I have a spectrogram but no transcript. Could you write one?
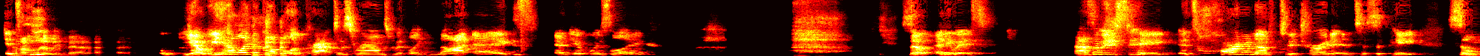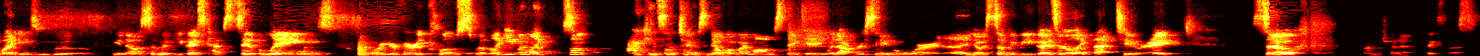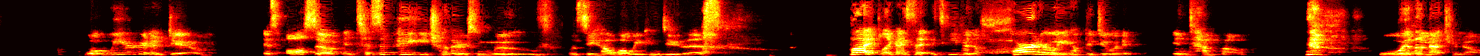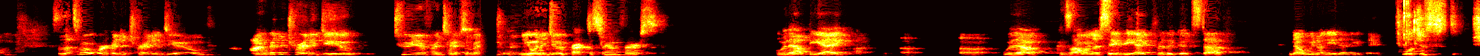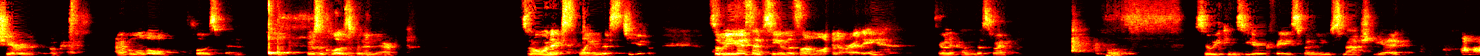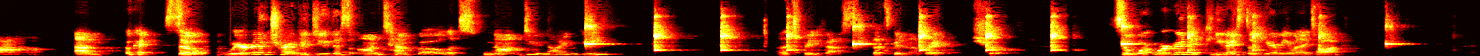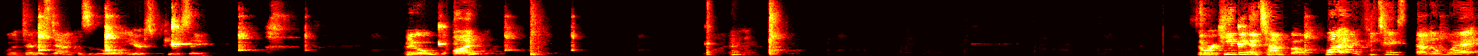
It's I'm really bad at that. Yeah, we had like a couple of practice rounds with like not eggs, and it was like. so, anyways, as I was saying, it's hard enough to try to anticipate somebody's move you know, some of you guys have siblings or you're very close with, like, even like some, I can sometimes know what my mom's thinking without her saying a word. And I know some of you guys are like that too, right? So I'm trying to fix this. What we are going to do is also anticipate each other's move. Let's see how well we can do this. But like I said, it's even harder when you have to do it in tempo with a metronome. So that's what we're gonna try to do. I'm gonna try to do two different types of measurement. You wanna do a practice round first? Without the egg? Without, because I wanna save the egg for the good stuff. No, we don't need anything. We'll just share, okay. I have a little clothespin. There's a clothespin in there. So I wanna explain this to you. Some of you guys have seen this online already. You wanna come this way? So we can see your face when you smash the egg. Um, okay, so we're gonna try to do this on tempo. Let's not do 90. That's pretty fast. That's good enough, right? Sure. So what we're gonna, can you guys still hear me when I talk? I'm gonna turn this down because of the little ears piercing. I'm gonna go one, one. So we're keeping a tempo. But if he takes that away,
